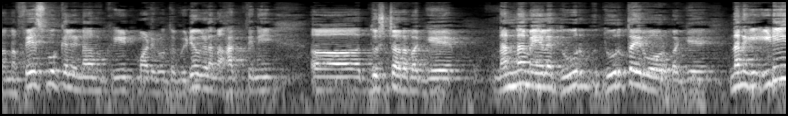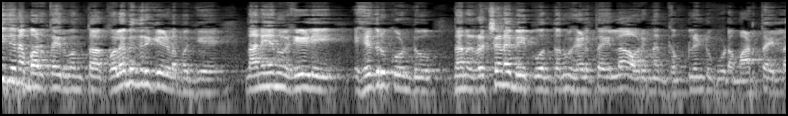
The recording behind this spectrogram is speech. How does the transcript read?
ನನ್ನ ಫೇಸ್ಬುಕ್ ಅಲ್ಲಿ ನಾನು ಕ್ರಿಯೇಟ್ ಮಾಡಿರುವಂತಹ ವಿಡಿಯೋಗಳನ್ನು ಹಾಕ್ತೀನಿ. ದುಷ್ಟರ ಬಗ್ಗೆ ನನ್ನ ಮೇಲೆ ದೂರ್, ದೂರ್ತಾ ಇರುವವರ ಬಗ್ಗೆ, ನನಗೆ ಇಡೀ ದಿನ ಬರ್ತಾ ಇರುವಂತಹ ಕೊಲೆಬೆದರಿಕೆಗಳ ಬಗ್ಗೆ ನಾನೇನು ಹೇಳಿ ಹೆದರುಕೊಂಡು ನನಗೆ ರಕ್ಷಣೆ ಬೇಕು ಅಂತಾನೂ ಹೇಳ್ತಾ ಇಲ್ಲ, ಅವ್ರಿಗೆ ನಾನು ಕಂಪ್ಲೇಂಟ್ ಕೂಡ ಮಾಡ್ತಾ ಇಲ್ಲ.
